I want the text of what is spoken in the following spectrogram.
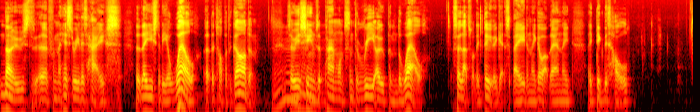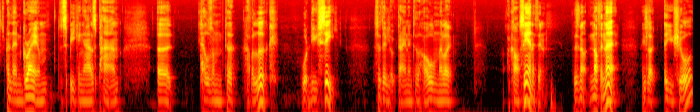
knows uh, from the history of his house that there used to be a well at the top of the garden. So he assumes that Pan wants them to reopen the well. So that's what they do. They get spade and they go up there and they, they dig this hole. And then Graham, speaking as Pan, uh, tells them to have a look. What do you see? So they look down into the hole and they're like, I can't see anything. There's not nothing there. He's like, Are you sure?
